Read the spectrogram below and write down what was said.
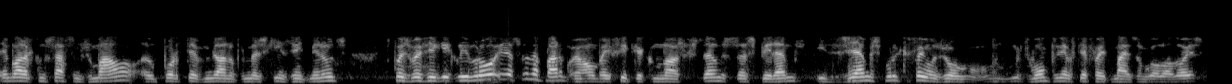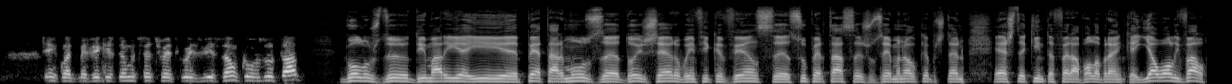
embora começássemos mal, o Porto teve melhor nos primeiros 15, 20 minutos, depois o Benfica equilibrou e na segunda parte é um Benfica como nós gostamos, aspiramos e desejamos, porque foi um jogo muito bom, podíamos ter feito mais um gol ou dois, enquanto Benfica estou muito satisfeito com a exibição, com o resultado. Golos de Di Maria e Petar Musa, 2-0, Benfica vence, Supertaça José Manuel Capistrano esta quinta-feira à Bola Branca. E ao Olival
